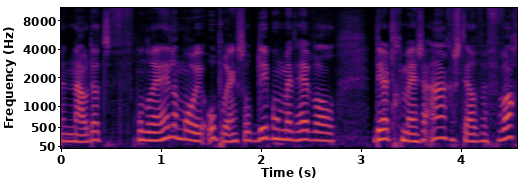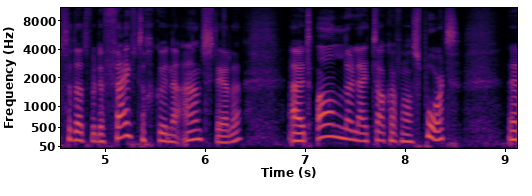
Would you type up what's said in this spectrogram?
nou, dat vonden we een hele mooie opbrengst. Op dit moment hebben we al 30 mensen aangesteld. We verwachten dat we er 50 kunnen aanstellen uit allerlei takken van sport, eh,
